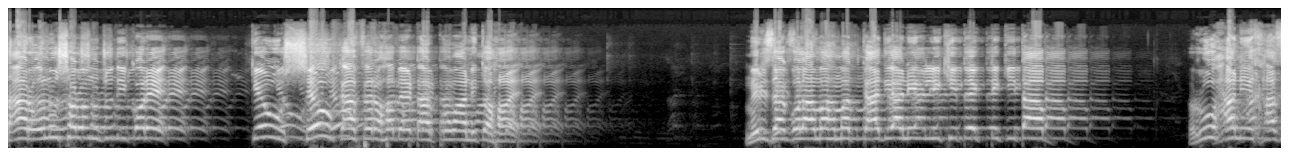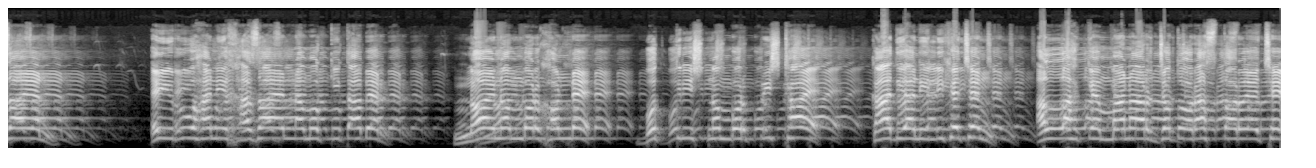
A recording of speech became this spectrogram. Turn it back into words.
তার অনুসরণ যদি করে, কেউ সেও কাফের হবে এটার প্রমাণিত হয়। মির্জা গোলাম আহমদ কাদিয়ানির লিখিত একটি কিতাব, রুহানি খাজায়েন। এই রুহানি খাজায়েন নামক কিতাবের নয় নম্বর খণ্ডে, বত্রিশ নম্বর পৃষ্ঠায় কাদিয়ানি লিখেছেন, আল্লাহকে মানার যত রাস্তা রয়েছে,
